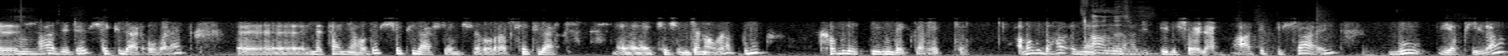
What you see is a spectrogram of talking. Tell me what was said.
e, sadece seküler olarak e, Netanyahu'da seküler sonuçlar olarak seküler e, kesim genel olarak bunu kabul ettiğini deklar etti. Ama bu daha önemli, Anladım. daha ciddi bir söylem. Artık İsrail bu yapıyla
